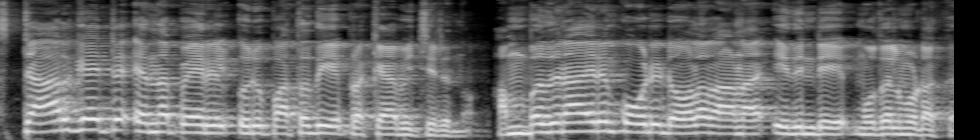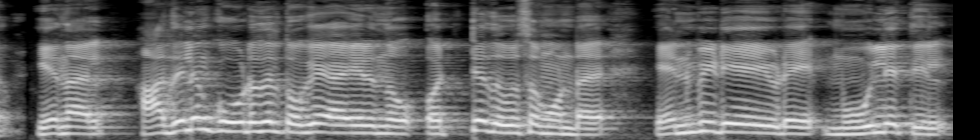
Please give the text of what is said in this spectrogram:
സ്റ്റാർഗേറ്റ് എന്ന പേരിൽ ഒരു പദ്ധതി പ്രഖ്യാപിച്ചിരുന്നു. അമ്പതിനായിരം കോടി ഡോളറാണ് ഇതിന്റെ മുതൽ മുടക്ക്. എന്നാൽ അതിലും കൂടുതൽ തുകയായിരുന്നു ഒറ്റ ദിവസം കൊണ്ട് എൻ വി ഡി എയുടെ മൂല്യത്തിൽ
